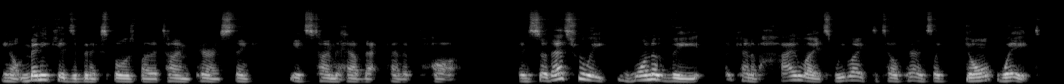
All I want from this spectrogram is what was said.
you know, many kids have been exposed by the time parents think it's time to have that kind of talk. And so that's really one of the uh, kind of highlights we like to tell parents like don't wait.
